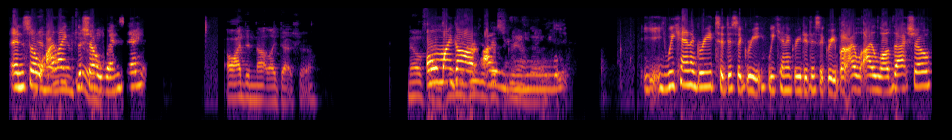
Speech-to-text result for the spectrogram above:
And so Yeah, I I like the show Wednesday. Oh, I did not like that show. No Oh my we god, I disagree on that. Y- we can't agree to disagree. We can't agree to disagree. But I I love that show.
